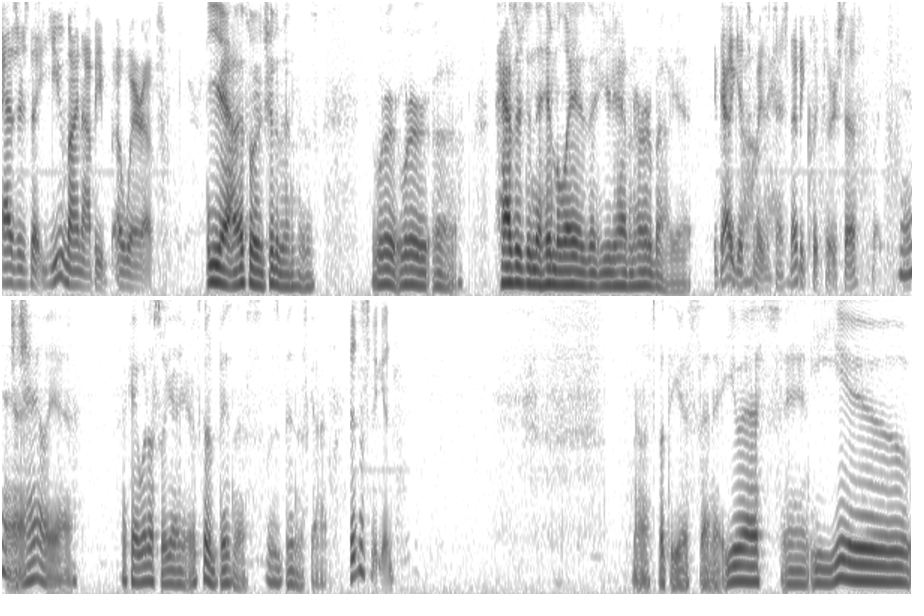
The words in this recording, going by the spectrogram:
hazards that you might not be aware of. Yeah, that's what it should have been. Is what are what are uh, hazards in the Himalayas that you haven't heard about yet? That would get somebody's attention. That'd be click through stuff. Like Yeah, Just- hell yeah. Okay, what else do we got here? Let's go to business. What does business got? business would be good. No, that's about the U.S. Senate. U.S. and EU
